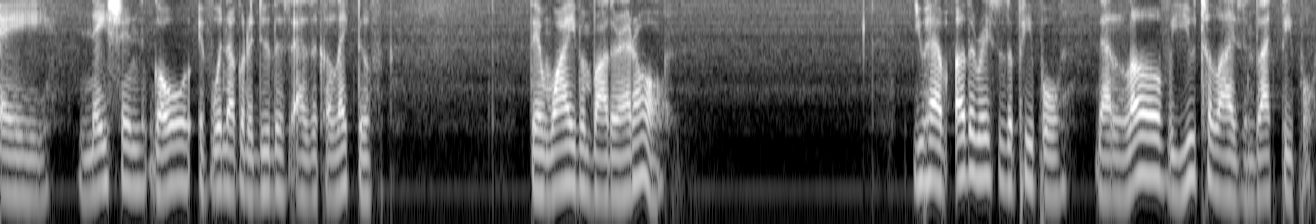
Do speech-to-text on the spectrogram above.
a nation goal, if we're not going to do this as a collective, then why even bother at all? You have other races of people that love utilizing black people,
